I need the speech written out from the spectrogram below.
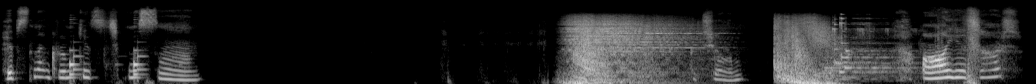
Hepsinden kromi kedisi çıkmasın. Açalım. Aa yeter.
